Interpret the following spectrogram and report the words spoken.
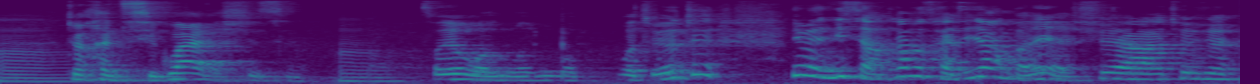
嗯就很奇怪的事情。嗯，所以我我我我觉得这，因为你想他们采集样本也是啊，就是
